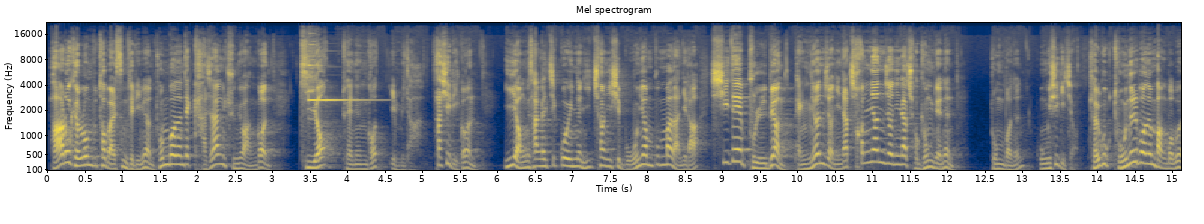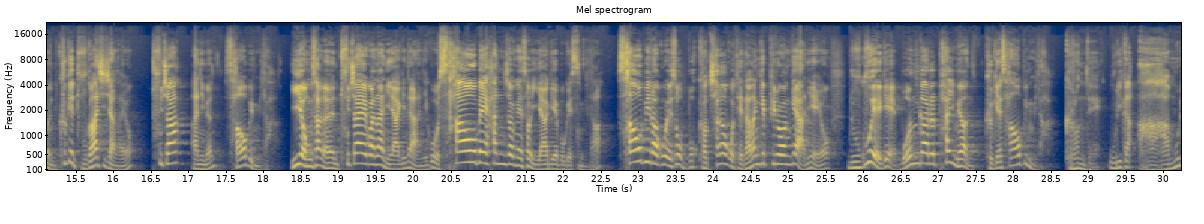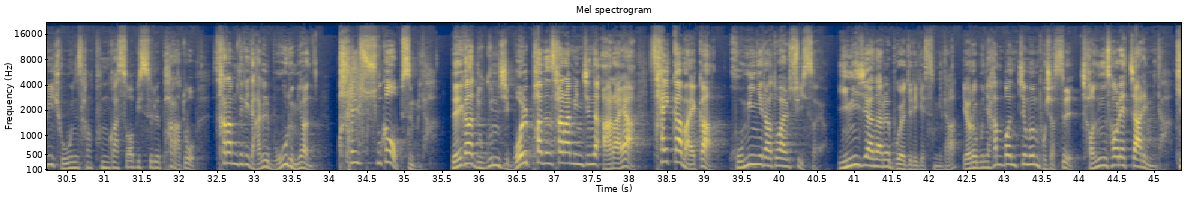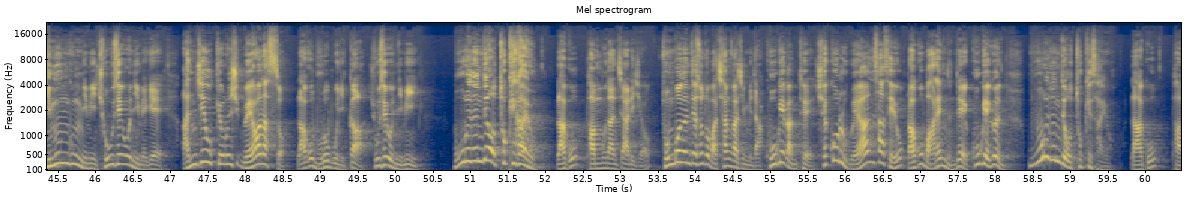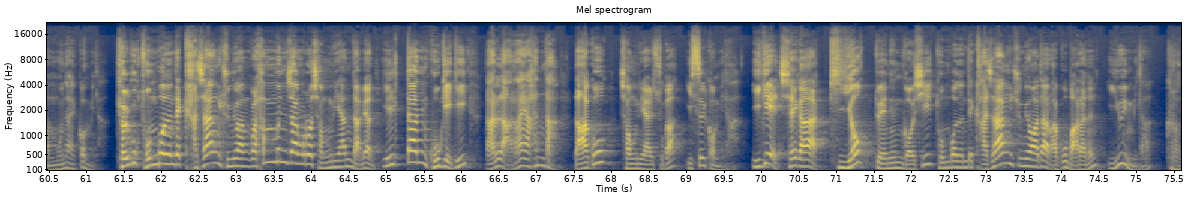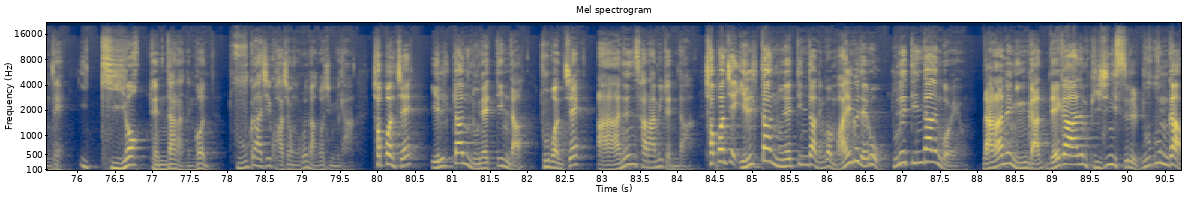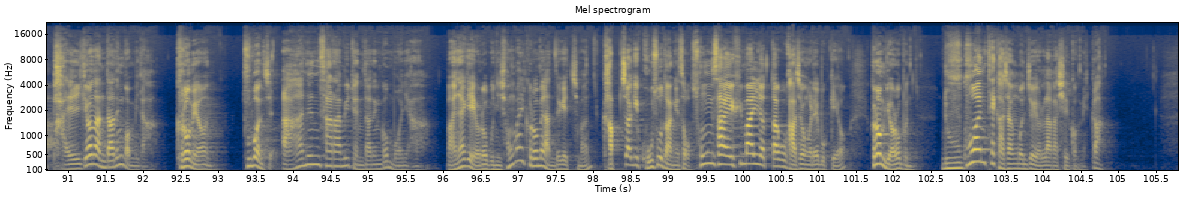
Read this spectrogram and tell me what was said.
바로 결론부터 말씀드리면 돈 버는데 가장 중요한 건 기억되는 것입니다. 사실 이건 이 영상을 찍고 있는 2025년뿐만 아니라 시대 불변 100년 전이나 1000년 전이나 적용되는 돈 버는 공식이죠. 결국 돈을 버는 방법은 크게 두 가지잖아요. 투자 아니면 사업입니다. 이 영상은 투자에 관한 이야기는 아니고 사업에 한정해서 이야기해 보겠습니다. 사업이라고 해서 뭐 거창하고 대단한 게 필요한 게 아니에요. 누구에게 뭔가를 팔면 그게 사업입니다. 그런데 우리가 아무리 좋은 상품과 서비스를 팔아도 사람들이 나를 모르면 팔 수가 없습니다. 내가 누군지 뭘 파는 사람인지는 알아야 살까 말까 고민이라도 할 수 있어요. 이미지 하나를 보여드리겠습니다. 여러분이 한 번쯤은 보셨을 전설의 짤입니다. 김은국 님이 조세호 님에게 안재욱 결혼식 왜 와놨어? 라고 물어보니까 조세호 님이 모르는데 어떻게 가요? 라고 반문한 짤이죠. 돈 버는 데서도 마찬가지입니다. 고객한테 제 거를 왜 안 사세요? 라고 말했는데 고객은 모르는데 어떻게 사요? 라고 반문할 겁니다. 결국 돈 버는데 가장 중요한 걸 한 문장으로 정리한다면 일단 고객이 나를 알아야 한다 라고 정리할 수가 있을 겁니다. 이게 제가 기억되는 것이 돈 버는데 가장 중요하다라고 말하는 이유입니다. 그런데 이 기억된다라는 건 두 가지 과정으로 나눠집니다. 첫 번째, 일단 눈에 띈다. 두 번째, 아는 사람이 된다. 첫 번째, 일단 눈에 띈다는 건 말 그대로 눈에 띈다는 거예요. 나라는 인간, 내가 아는 비즈니스를 누군가 발견한다는 겁니다. 그러면 두 번째, 아는 사람이 된다는 건 뭐냐? 만약에 여러분이 정말 그러면 안 되겠지만 갑자기 고소당해서 송사에 휘말렸다고 가정을 해볼게요. 그럼 여러분, 누구한테 가장 먼저 연락하실 겁니까?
